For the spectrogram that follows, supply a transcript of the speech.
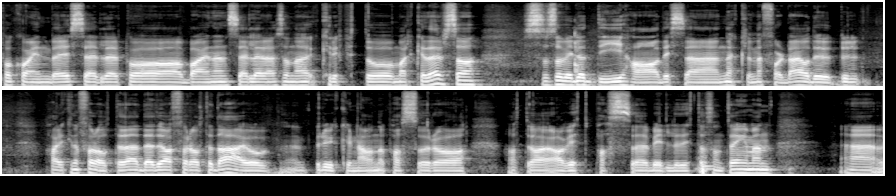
på Coinbase eller på Binance eller sånne kryptomarkeder, så, så, så vil jo de ha disse nøklene for deg, og du, du har ikke noe forhold til det. Det du har forhold til da, er jo eh, brukernavn og passord og at du har avgitt passbildet ditt og sånne ting. Men eh,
